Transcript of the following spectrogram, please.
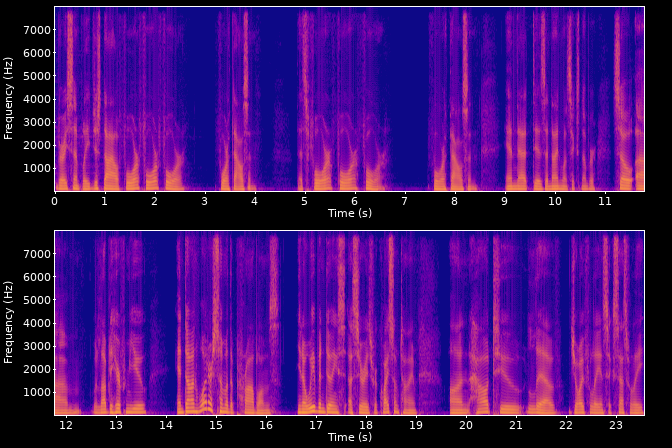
Very simply, just dial 444 4000. That's 444 4000. And that is a 916 number. So, um, would love to hear from you. And Don, what are some of the problems you know, we've been doing a series for quite some time on how to live joyfully and successfully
